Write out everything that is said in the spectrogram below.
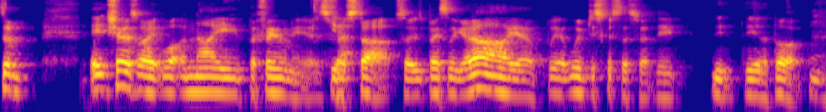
the, it shows like what a naive buffoon he is for a start. So he's basically going, "Oh yeah, we, we've discussed this at the the, the other book. Hmm.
